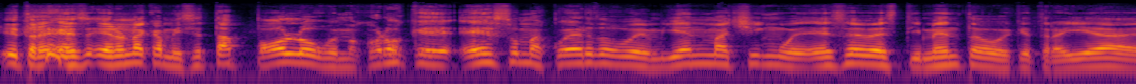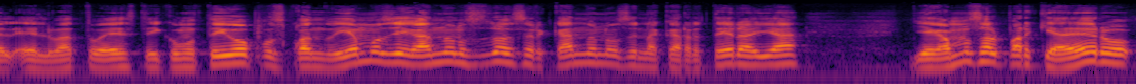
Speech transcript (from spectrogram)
Era una camiseta polo, güey. Me acuerdo que eso me acuerdo, güey. Bien machín, güey. Ese vestimenta, güey, que traía el, el vato este. Y como te digo, pues cuando íbamos llegando, nosotros acercándonos en la carretera ya, llegamos al parqueadero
